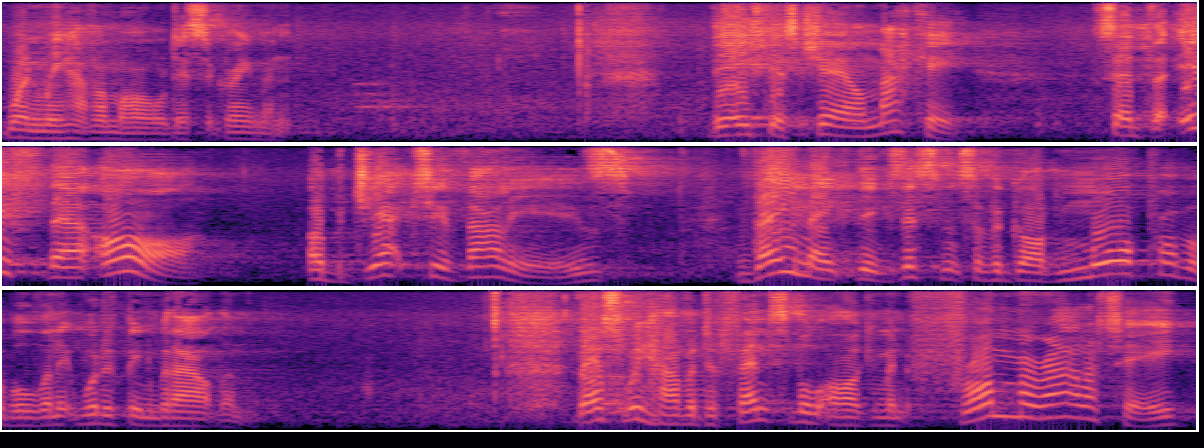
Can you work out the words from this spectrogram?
when we have a moral disagreement. The atheist J.L. Mackie said that if there are objective values they make the existence of a God more probable than it would have been without them. Thus, we have a defensible argument from morality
